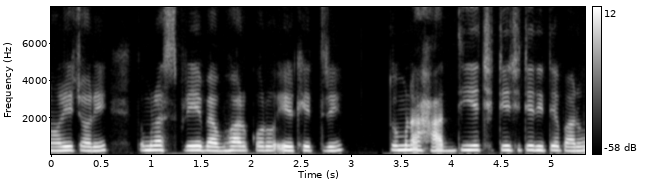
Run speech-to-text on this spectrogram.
নড়ে চড়ে। তোমরা স্প্রে ব্যবহার করো এর ক্ষেত্রে। তোমরা হাত দিয়ে ছিটিয়ে ছিটিয়ে দিতে পারো।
